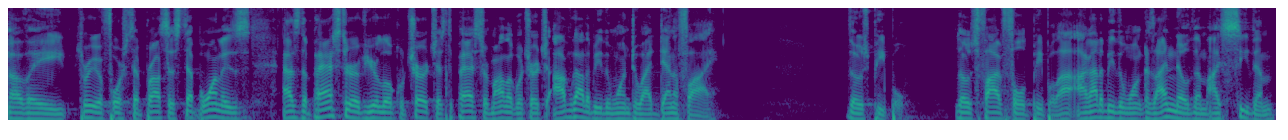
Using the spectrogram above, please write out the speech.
of a three or four step process. Step one is as the pastor of your local church, as the pastor of my local church, I've got to be the one to identify those people, those fivefold people. I, I got to be the one because I know them, I see them.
